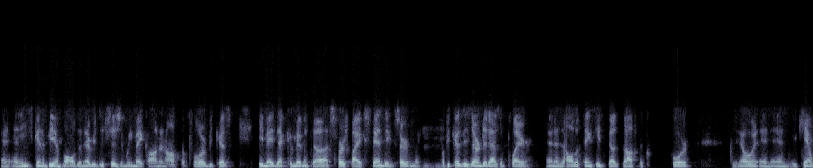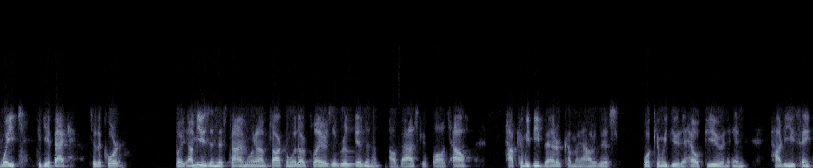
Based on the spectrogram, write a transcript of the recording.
and, and he's going to be involved in every decision we make on and off the floor because he made that commitment to us first by extending certainly, mm-hmm. but because he's earned it as a player and all the things he does off the court, you know, and and we can't wait to get back to the court. But I'm using this time when I'm talking with our players. It really isn't about basketball. It's how how can we be better coming out of this? What can we do to help you? And and how do you think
